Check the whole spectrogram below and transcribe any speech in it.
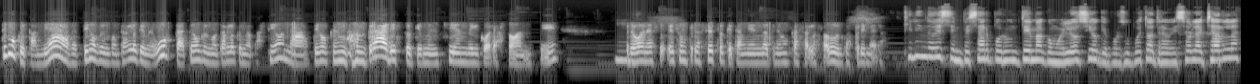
tengo que cambiar, tengo que encontrar lo que me gusta, tengo que encontrar lo que me apasiona, tengo que encontrar esto que me enciende el corazón, ¿sí? Pero bueno, es, es, un proceso que también lo tenemos que hacer los adultos primero. Qué lindo es empezar por un tema como el ocio, que por supuesto atravesó la charla,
